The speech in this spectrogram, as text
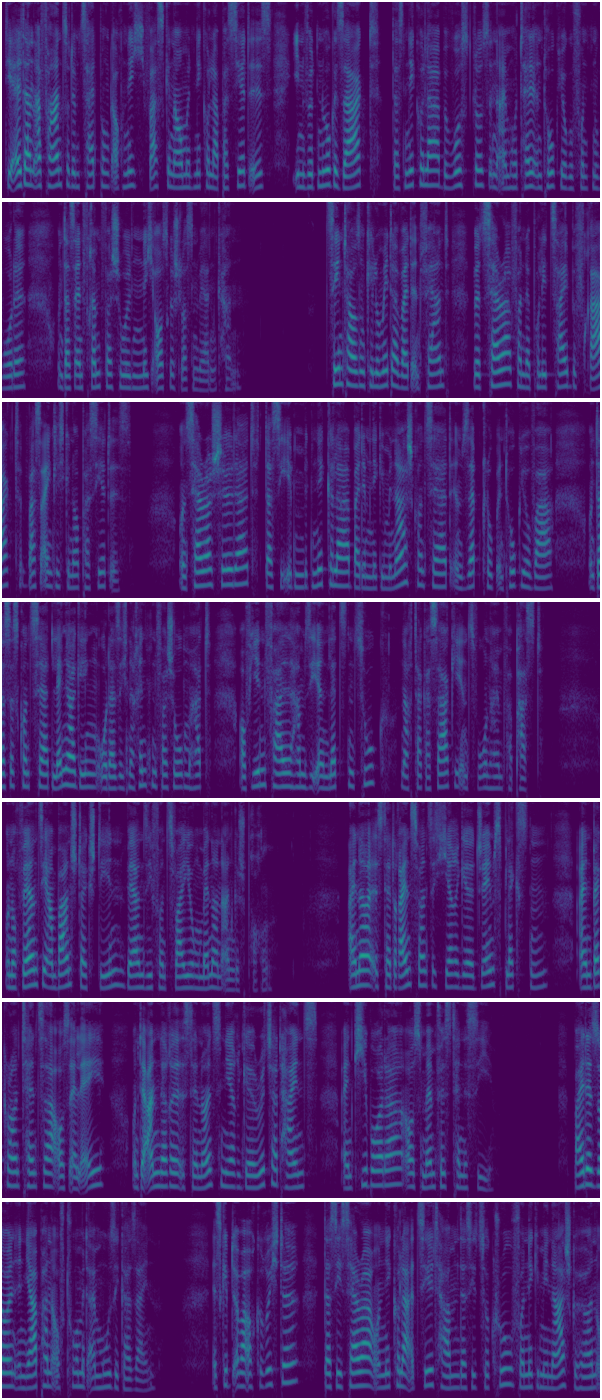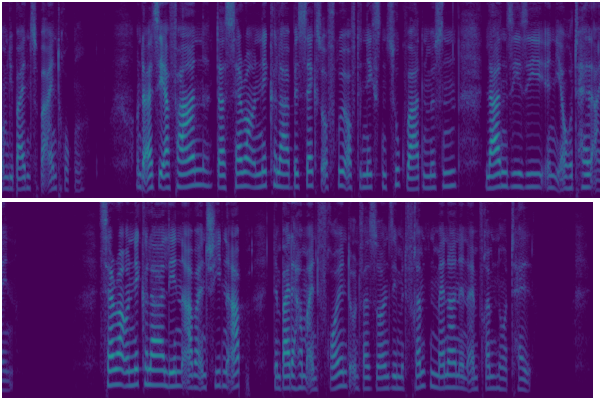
Die Eltern erfahren zu dem Zeitpunkt auch nicht, was genau mit Nicola passiert ist. Ihnen wird nur gesagt, dass Nicola bewusstlos in einem Hotel in Tokio gefunden wurde und dass ein Fremdverschulden nicht ausgeschlossen werden kann. Zehntausend Kilometer weit entfernt wird Sarah von der Polizei befragt, was eigentlich genau passiert ist. Und Sarah schildert, dass sie eben mit Nicola bei dem Nicki Minaj-Konzert im Sepp Club in Tokio war und dass das Konzert länger ging oder sich nach hinten verschoben hat. Auf jeden Fall haben sie ihren letzten Zug nach Takasaki ins Wohnheim verpasst. Und noch während sie am Bahnsteig stehen, werden sie von zwei jungen Männern angesprochen. Einer ist der 23-jährige James Blackston, ein Background-Tänzer aus LA, und der andere ist der 19-jährige Richard Heinz, ein Keyboarder aus Memphis, Tennessee. Beide sollen in Japan auf Tour mit einem Musiker sein. Es gibt aber auch Gerüchte, dass sie Sarah und Nicola erzählt haben, dass sie zur Crew von Nicki Minaj gehören, um die beiden zu beeindrucken. Und als sie erfahren, dass Sarah und Nicola bis sechs Uhr früh auf den nächsten Zug warten müssen, laden sie sie in ihr Hotel ein. Sarah und Nicola lehnen aber entschieden ab, denn beide haben einen Freund und was sollen sie mit fremden Männern in einem fremden Hotel?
